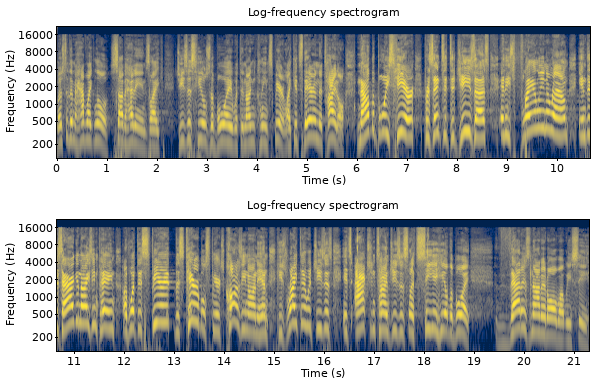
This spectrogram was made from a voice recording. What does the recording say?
most of them have like little subheadings like Jesus heals the boy with an unclean spirit. Like it's there in the title. Now the boy's here, presented to Jesus, and he's flailing around in this agonizing pain of what this spirit, this terrible spirit's causing on him. He's right there with Jesus. It's action time. Jesus, let's see you heal the boy. That is not at all what we see.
